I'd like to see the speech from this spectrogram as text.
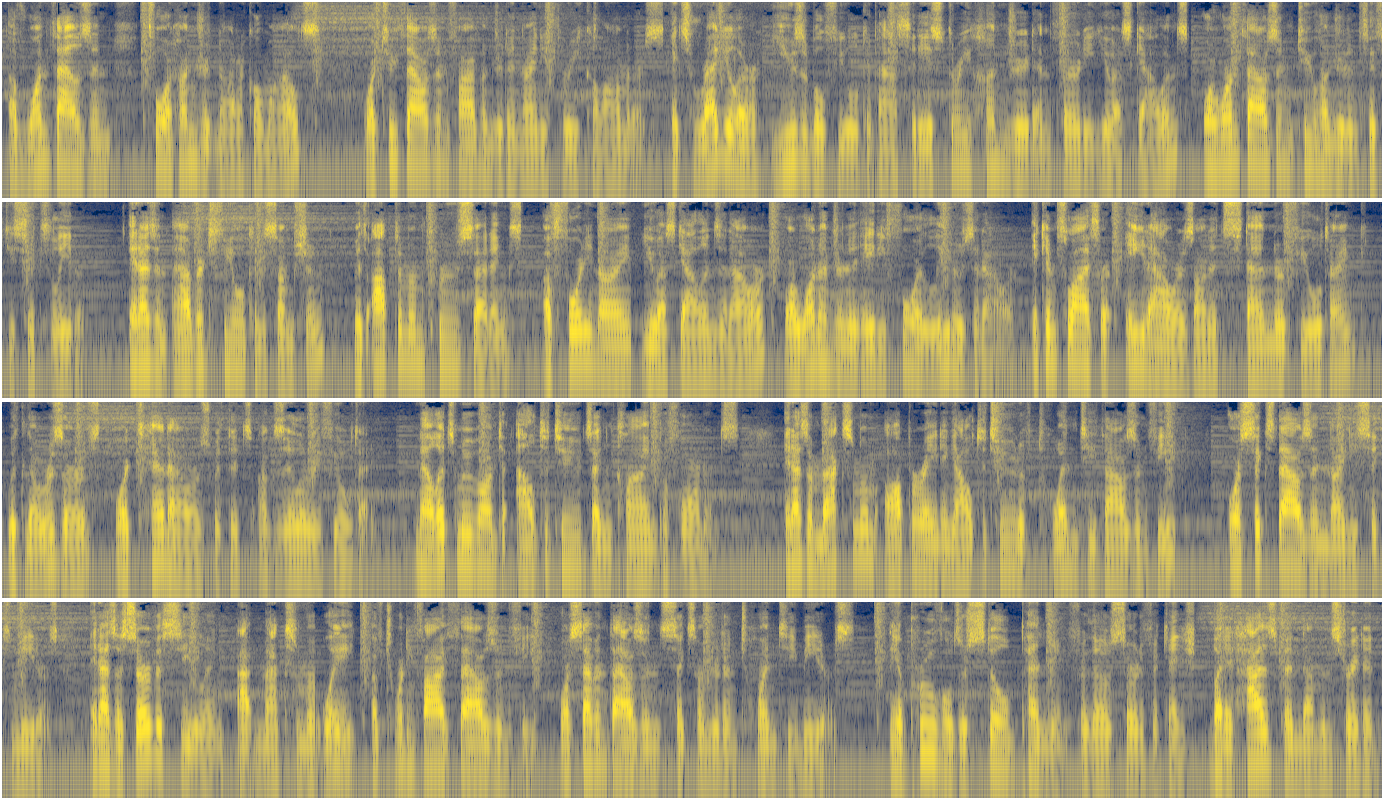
of 1,400 nautical miles or 2,593 kilometers. Its regular usable fuel capacity is 330 US gallons or 1,256 liters. It has an average fuel consumption with optimum cruise settings of 49 US gallons an hour or 184 liters an hour. It can fly for 8 hours on its standard fuel tank with no reserves or 10 hours with its auxiliary fuel tank. Now let's move on to altitudes and climb performance. It has a maximum operating altitude of 20,000 feet or 6,096 meters it has a service ceiling at maximum weight of 25,000 feet or 7,620 meters. The approvals are still pending for those certifications, but it has been demonstrated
